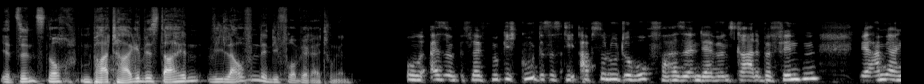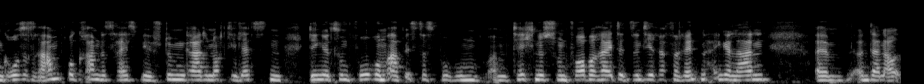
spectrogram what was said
Jetzt sind es noch ein paar Tage bis dahin. Wie laufen denn die Vorbereitungen? Oh, also es läuft wirklich gut. Das ist die absolute Hochphase, in der wir uns gerade befinden. Wir haben ja ein großes Rahmenprogramm. Das heißt, wir stimmen gerade noch die letzten Dinge zum Forum ab. Ist das Forum ähm, technisch schon vorbereitet? Sind die Referenten eingeladen? Ähm, und dann auch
